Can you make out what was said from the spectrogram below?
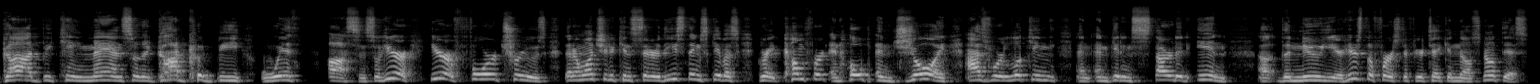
God became man so that God could be with us. And so here are, here are four truths that I want you to consider. These things give us great comfort and hope and joy as we're looking and, and getting started in uh, the new year. Here's the first if you're taking notes. Note this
